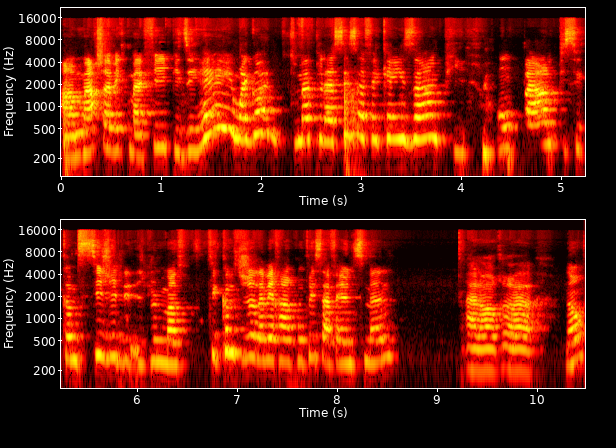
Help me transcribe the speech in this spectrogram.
en marche avec ma fille, puis dire Hey, my God, tu m'as placé, ça fait 15 ans, puis on parle, puis c'est comme si je, je l'avais rencontré, ça fait une semaine. Alors, euh, non,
